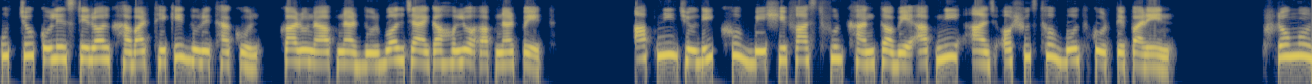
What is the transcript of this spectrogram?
উচ্চ কোলেস্টেরল খাবার থেকে দূরে থাকুন, কারণ আপনার দুর্বল জায়গা হলো আপনার পেট। আপনি যদি খুব বেশি ফাস্ট ফুড খান তবে আপনি আজ অসুস্থ বোধ করতে পারেন। ভ্রমণ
